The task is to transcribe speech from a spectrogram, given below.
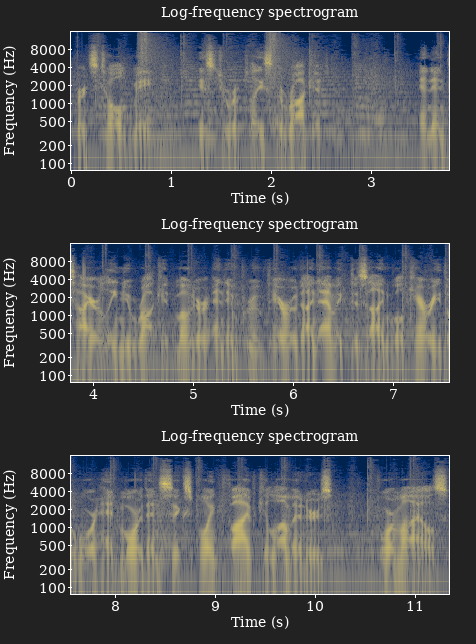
Experts told me, is to replace the rocket. An entirely new rocket motor and improved aerodynamic design will carry the warhead more than 6.5 kilometers, 4 miles,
